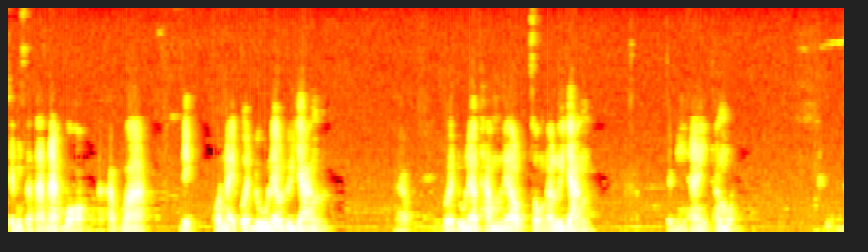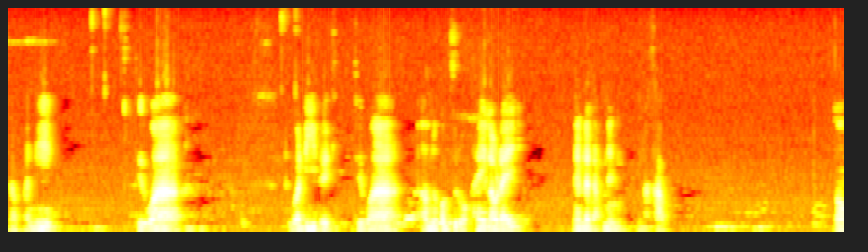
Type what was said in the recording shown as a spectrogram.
จะมีสถานะบอกนะครับว่าเด็กคนไหนเปิดดูแล้วหรือยังนะครับเปิดดูแล้วทำแล้วส่งแล้วหรือยัง จะมีให้ทั้งหมดนะครับอันนี้ถือว่า ถือว่าดีเลยถือว่าอำนวยความสะดวกให้เราได้ในระดับหนึ่งนะครับก็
